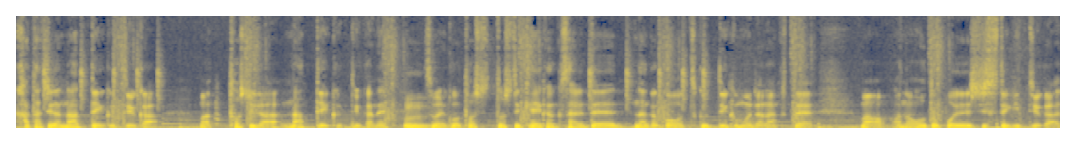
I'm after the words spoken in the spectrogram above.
形がなっていくっていうか、まあ、都市がなっていくっていうかね、うん、つまりこう都市として計画されてなんかこう作っていくものじゃなくてまあ、あのオートポエシス的っていうか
